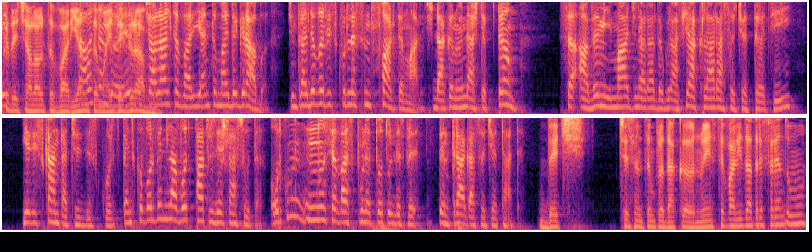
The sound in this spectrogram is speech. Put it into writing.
mai- de cealaltă variantă sau se mai îndoiesc degrabă. de cealaltă variantă mai degrabă. Și într-adevăr riscurile sunt foarte mari. Și dacă noi ne așteptăm să avem imaginea, radiografia clară a societății, e riscant acest discurs, pentru că vor veni la vot 40%. Oricum nu se va spune totul despre întreaga societate. Deci, ce se întâmplă dacă nu este validat referendumul?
